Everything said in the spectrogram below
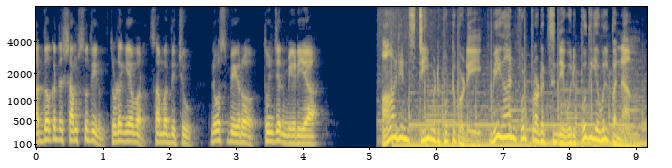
advocate Shamsuddin തുടങ്ങിയവർ സംബന്ധിച്ചു. News bureau Thunchan media. Aryan steamed പുട്ടുപൊടി വിഹാൻ ഫുഡ് പ്രൊഡക്ട്സിന്റെ ഒരു പുതിയ ഉൽപ്പന്നം.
